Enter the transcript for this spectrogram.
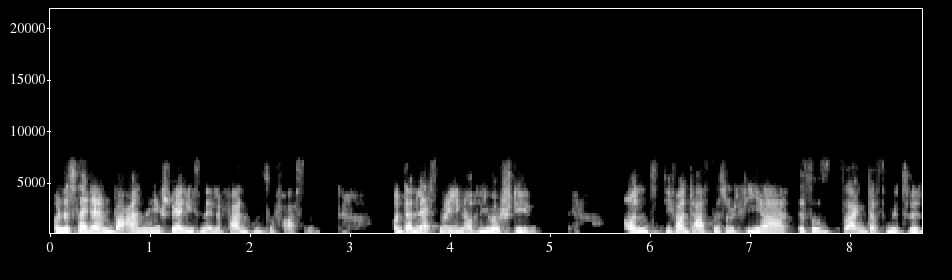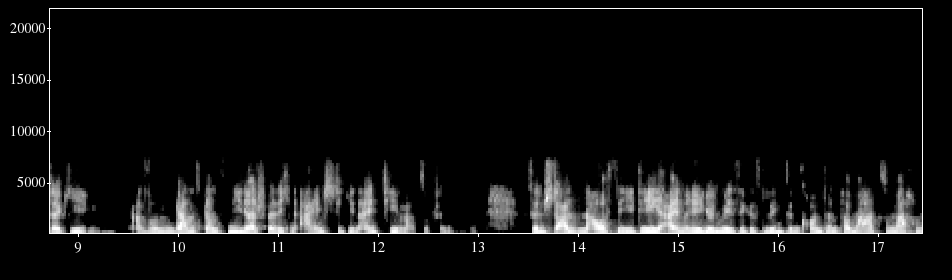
Und es fällt einem wahnsinnig schwer, diesen Elefanten zu fassen. Und dann lässt man ihn auch lieber stehen. Und die Fantastischen Vier ist sozusagen das Mittel dagegen. Also einen ganz, ganz niederschwelligen Einstieg in ein Thema zu finden ist entstanden aus der Idee, ein regelmäßiges LinkedIn-Content-Format zu machen.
